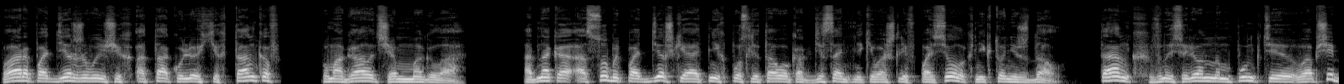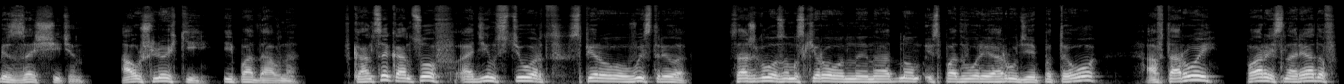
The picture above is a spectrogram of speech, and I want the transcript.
Пара поддерживающих атаку легких танков помогала чем могла. Однако особой поддержки от них после того, как десантники вошли в поселок, никто не ждал. Танк в населенном пункте вообще беззащитен, а уж легкий и подавно. В конце концов, один стюарт с первого выстрела сожгло замаскированное на одном из подворий орудие ПТО, а второй, парой снарядов,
